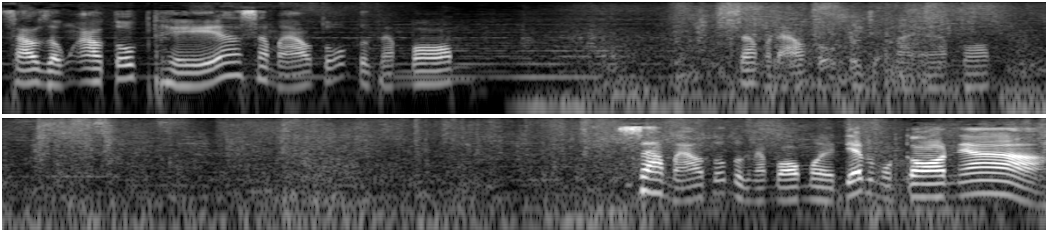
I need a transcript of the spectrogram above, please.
Sao giống ao top thế sao mà ao top được nam bom? Sao mà ao top được trận này nam bom? Sao mà ao top được nam bom ơi đép được một con nhá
